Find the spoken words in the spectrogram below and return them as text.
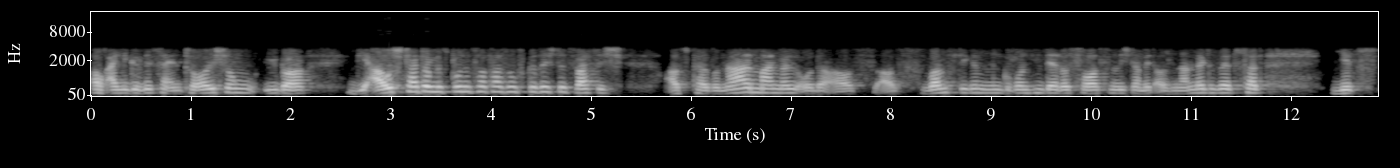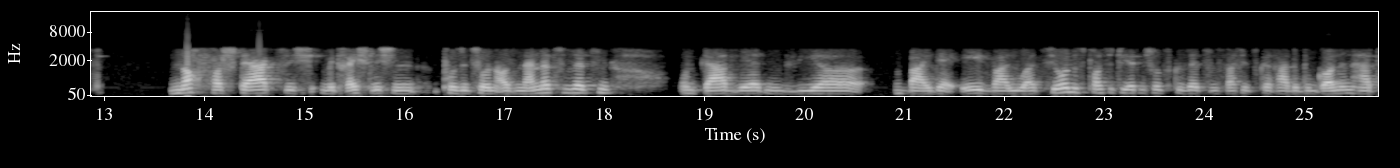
auch eine gewisse Enttäuschung über die Ausstattung des Bundesverfassungsgerichtes, was sich aus Personalmangel oder aus, aus sonstigen Gründen der Ressourcen nicht damit auseinandergesetzt hat jetzt noch verstärkt sich mit rechtlichen Positionen auseinanderzusetzen. Und da werden wir bei der Evaluation des Prostituiertenschutzgesetzes, was jetzt gerade begonnen hat,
